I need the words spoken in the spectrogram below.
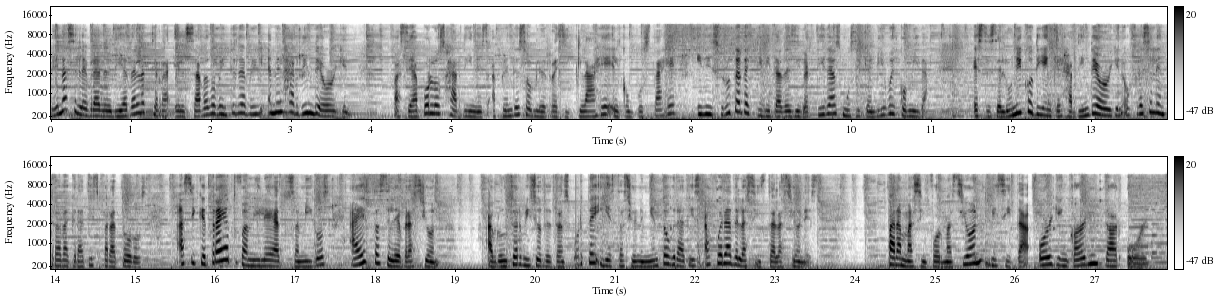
Ven a celebrar el Día de la Tierra el sábado 20 de abril en el Jardín de Oregon. Pasea por los jardines, aprende sobre el reciclaje, el compostaje y disfruta de actividades divertidas, música en vivo y comida. Este es el único día en que el Jardín de Oregon ofrece la entrada gratis para todos, así que trae a tu familia y a tus amigos a esta celebración. Habrá un servicio de transporte y estacionamiento gratis afuera de las instalaciones. Para más información, visita OregonGarden.org.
